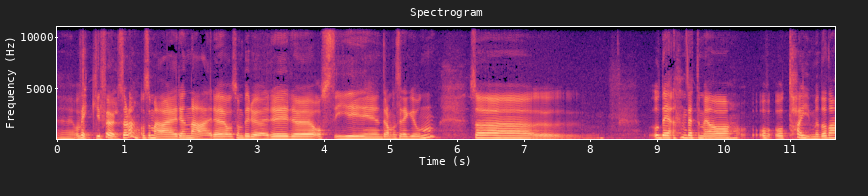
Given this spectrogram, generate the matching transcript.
og, vekker følelser, da. Og som er nære, og som berører oss i Drammensregionen. Så og det, dette med å, å, å, time det, da,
